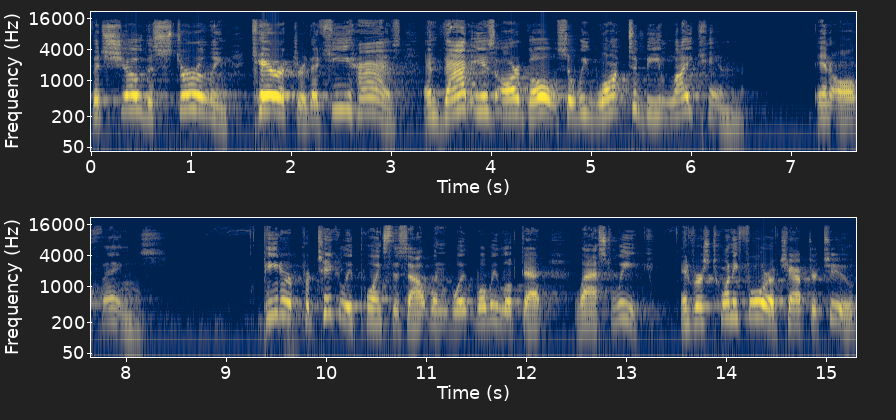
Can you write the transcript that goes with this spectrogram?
that show the sterling character that he has. And that is our goal. So we want to be like him in all things. Peter particularly points this out when what we looked at last week. In verse 24 of chapter 2,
